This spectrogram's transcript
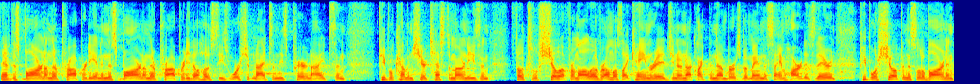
they have this barn on their property. And in this barn on their property, they'll host these worship nights and these prayer nights, and people come and share testimonies, and folks will show up from all over, almost like Cane Ridge, you know, not quite the numbers, but man, the same heart is there. And people will show up in this little barn. And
